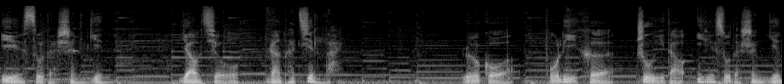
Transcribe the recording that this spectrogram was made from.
耶稣的声音，要求让他进来。如果不立刻注意到耶稣的声音，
